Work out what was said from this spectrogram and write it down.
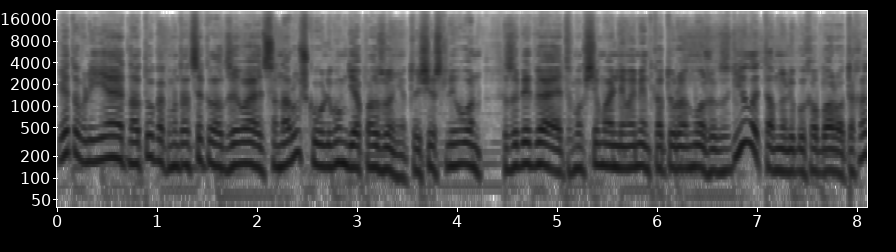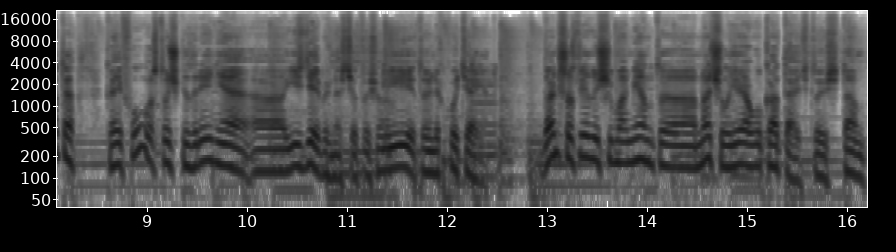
это влияет на то, как мотоцикл отзывается на ручку в любом диапазоне. То есть если он забегает в максимальный момент, который он может сделать там на любых оборотах, это кайфово с точки зрения э, ездябельности. То есть он ей это легко тянет. Дальше, следующий момент, э, начал я его катать. То есть там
